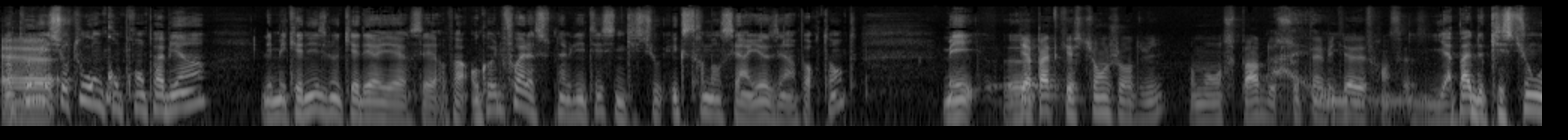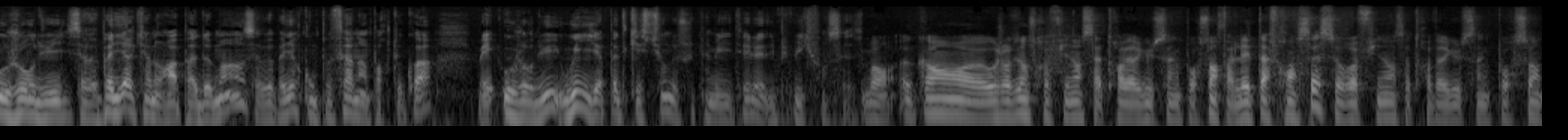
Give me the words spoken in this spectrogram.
Un peu, et surtout, on ne comprend pas bien les mécanismes qu'il y a derrière. Enfin, encore une fois, la soutenabilité, c'est une question extrêmement sérieuse et importante. Mais, il n'y a euh, pas de question aujourd'hui, au moment où on se parle de bah, soutenabilité à des Françaises. Il n'y a pas de question aujourd'hui. Ça ne veut pas dire qu'il n'y en aura pas demain, ça ne veut pas dire qu'on peut faire n'importe quoi. Mais aujourd'hui, oui, il n'y a pas de question de soutenabilité de la République française. Bon, quand euh, aujourd'hui on se refinance à 3,5%, enfin l'État français se refinance à 3,5%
